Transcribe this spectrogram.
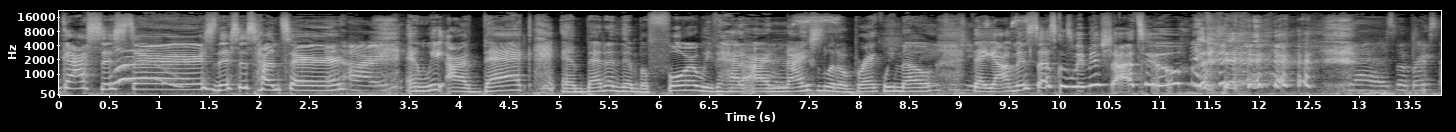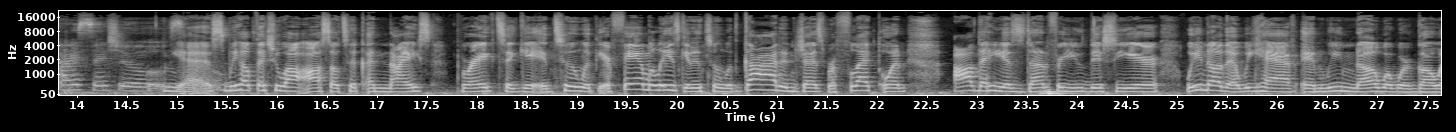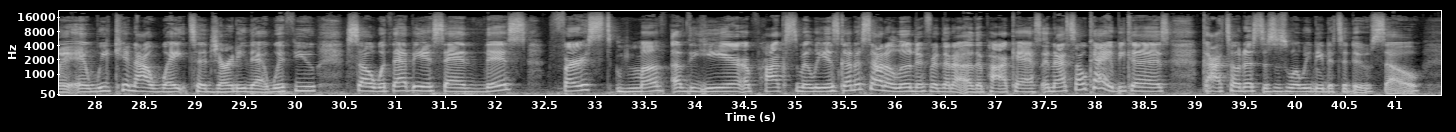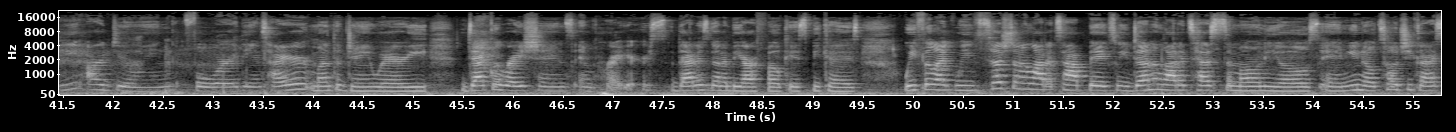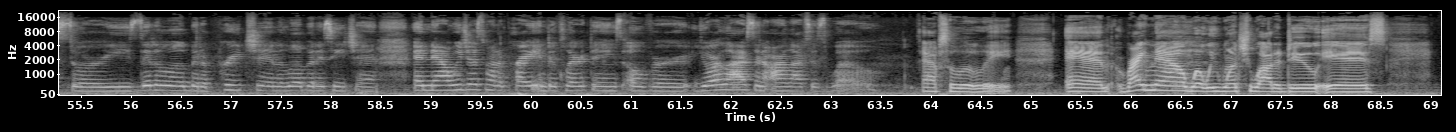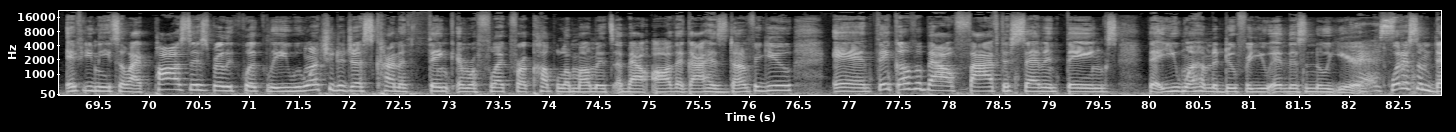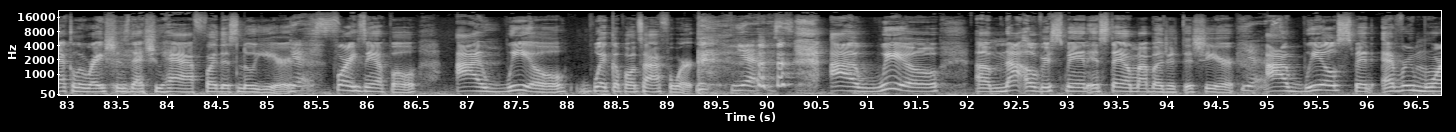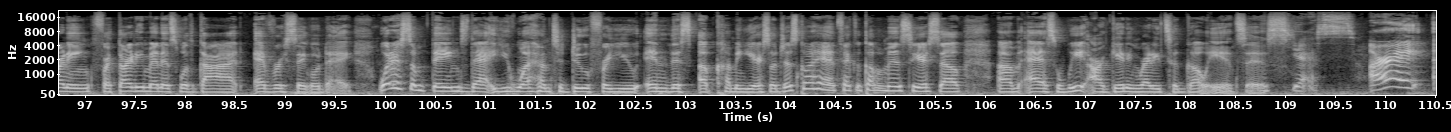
Hey, God sisters, Woo! this is Hunter and Ari, and we are back and better than before. We've had yes. our nice little break. We know you, that y'all missed us because we missed y'all too. yes, but breaks are essential. Yes, we hope that you all also took a nice break to get in tune with your families, get in tune with God, and just reflect on all that He has done for you this year. We know that we have, and we know where we're going, and we cannot wait to journey that with you. So, with that being said, this first month of the year approximately is going to sound a little different than our other podcasts and that's okay because god told us this is what we needed to do so we are doing for the entire month of January declarations and prayers. That is going to be our focus because we feel like we've touched on a lot of topics, we've done a lot of testimonials, and you know, told you guys stories, did a little bit of preaching, a little bit of teaching, and now we just want to pray and declare things over your lives and our lives as well. Absolutely. And right now, what we want you all to do is if you need to like pause this really quickly, we want you to just kind of think and reflect for a couple of moments about all that God has done for you and think of about five to seven things that you want Him to do for you in this new year. Yes. What are some declarations that you have for this new year? Yes. For example, I will wake up on time for work. Yes. I will um, not overspend and stay on my budget this year. Yes. I will spend every morning for 30 minutes with God every single day. What are some things that you want Him to do for you in this upcoming year? So just go ahead and take a couple minutes to yourself um, as we are getting ready to go in, sis. Yes. All right.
